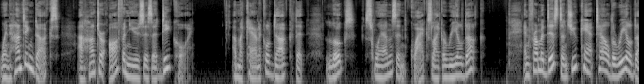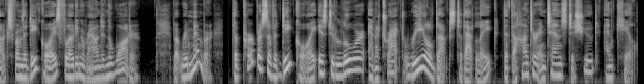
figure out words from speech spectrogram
When hunting ducks, a hunter often uses a decoy, a mechanical duck that looks, swims, and quacks like a real duck and from a distance you can't tell the real ducks from the decoys floating around in the water. But remember, the purpose of a decoy is to lure and attract real ducks to that lake that the hunter intends to shoot and kill.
